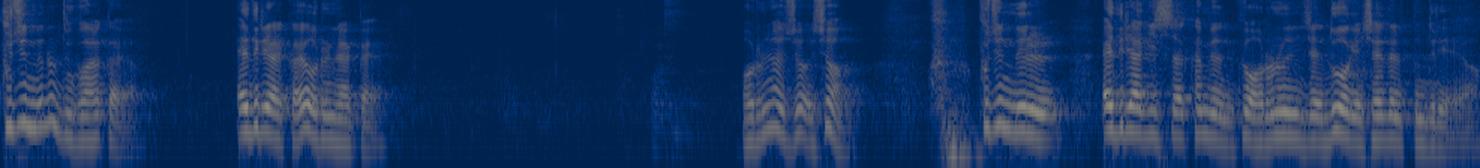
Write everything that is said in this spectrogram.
구진들은 누가 할까요? 애들이 할까요? 어른이 할까요? 어른이 하죠. 그렇죠? 굳은 늘 애들이 하기 시작하면 그 어른은 이제 누워 계셔야 될 분들이에요.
